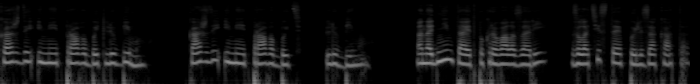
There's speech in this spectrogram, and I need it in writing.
Каждый имеет право быть любимым. Каждый имеет право быть любимым. А над ним тает покрывало зари, золотистая пыль заката.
